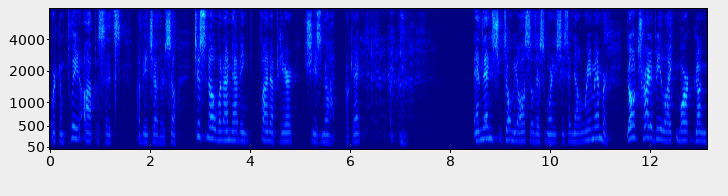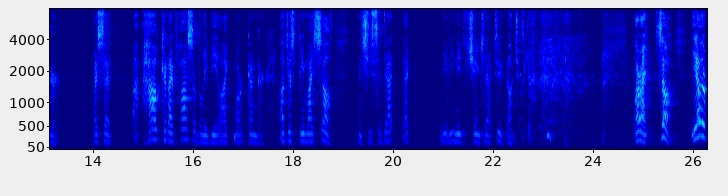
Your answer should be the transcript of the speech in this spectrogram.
we're complete opposites of each other. So just know when I'm having fun up here, she's not, okay? and then she told me also this morning, she said, Now remember, don't try to be like Mark Gungor. I said, uh, How could I possibly be like Mark Gungor? I'll just be myself. And she said, That, that maybe you need to change that too. No, just kidding. All right, so the other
